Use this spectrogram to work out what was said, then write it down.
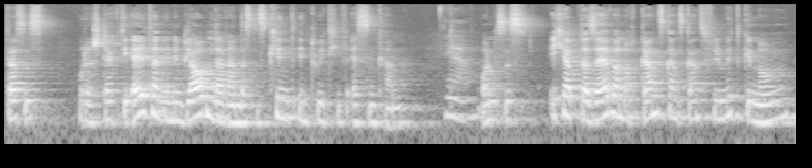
dass es, oder stärkt die Eltern in dem Glauben daran, dass das Kind intuitiv essen kann. Ja. Und es ist, ich habe da selber noch ganz, ganz, ganz viel mitgenommen,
